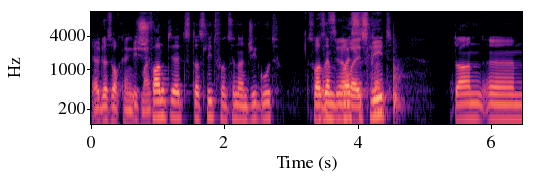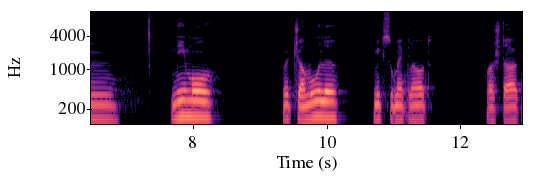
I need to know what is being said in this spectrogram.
Ja, du hast auch keinen Ich Geschmack. fand jetzt das Lied von Sinanji gut. Das war sein bestes echt krank. Lied. Dann ähm, Nemo mit Jamule, Mixu McLeod. War stark.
